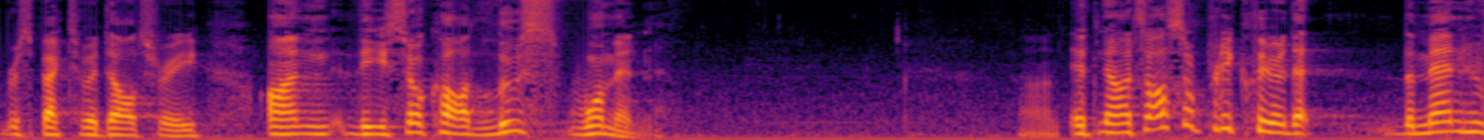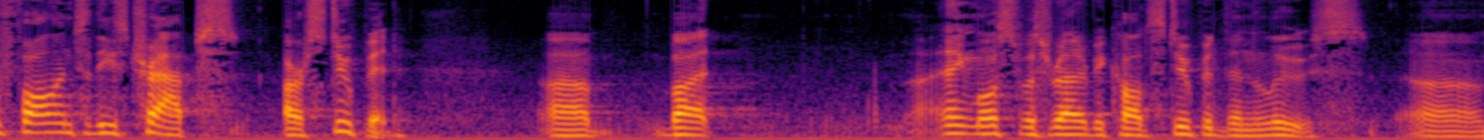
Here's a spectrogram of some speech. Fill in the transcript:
respect to adultery, on the so called loose woman. Uh, it, now, it's also pretty clear that the men who fall into these traps are stupid. Uh, but I think most of us rather be called stupid than loose. Uh,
